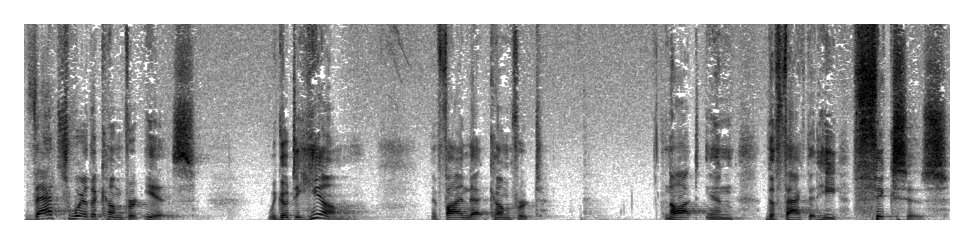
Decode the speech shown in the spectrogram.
That's where the comfort is. We go to Him and find that comfort, not in the fact that He fixes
